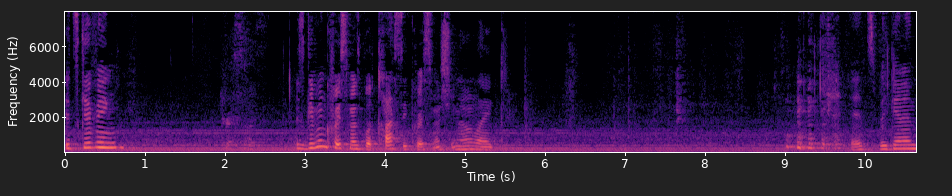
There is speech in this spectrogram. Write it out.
It's giving Christmas. it's giving Christmas but classic Christmas, you know, like It's beginning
